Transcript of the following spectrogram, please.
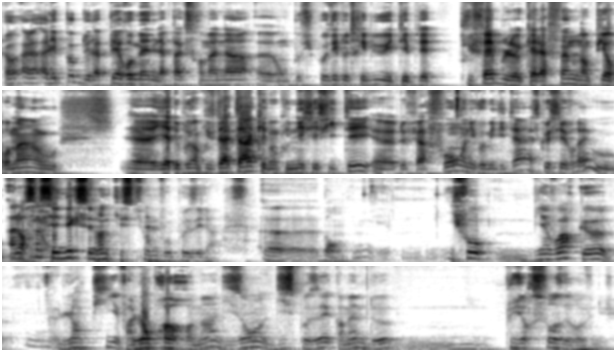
Alors, à l'époque de la paix romaine, la Pax Romana, euh, on peut supposer que le tribut était peut-être plus faible qu'à la fin de l'Empire romain où il y a de plus en plus d'attaques et donc une nécessité de faire front au niveau militaire. Est-ce que c'est vrai ou Alors ça, c'est une excellente question que vous posez là. bon, il faut bien voir que l'empire, enfin l'empereur romain, disons, disposait quand même de plusieurs sources de revenus.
